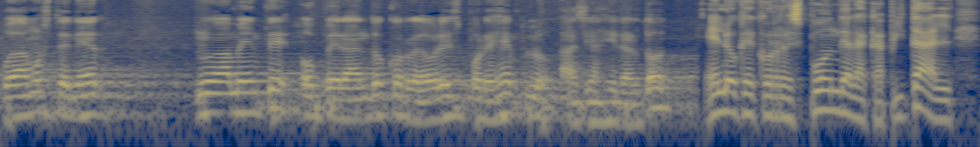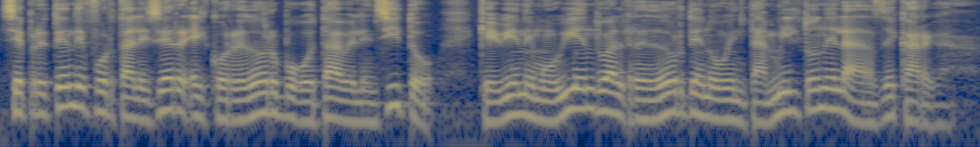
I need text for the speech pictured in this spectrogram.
podamos tener nuevamente operando corredores, por ejemplo, hacia Girardot. En lo que corresponde a la capital, se pretende fortalecer el corredor Bogotá-Belencito, que viene moviendo alrededor de 90 mil toneladas de carga.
